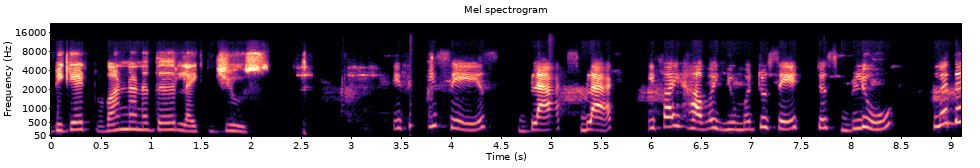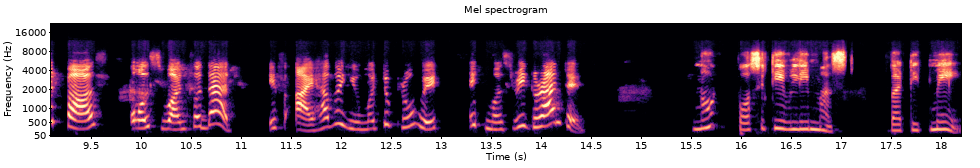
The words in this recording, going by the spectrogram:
beget one another like Jews. If he says black's black, if I have a humor to say it is blue, let that pass. All's one for that. If I have a humor to prove it, it must be granted. Not positively must, but it may.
